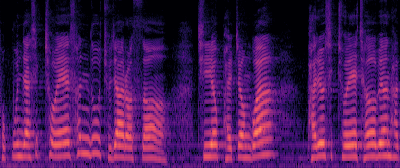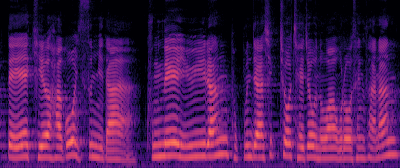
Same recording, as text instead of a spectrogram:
복분자 식초의 선두 주자로서 지역 발전과 발효식초의 저변 확대에 기여하고 있습니다. 국내 유일한 복분자 식초 제조 노하우로 생산한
